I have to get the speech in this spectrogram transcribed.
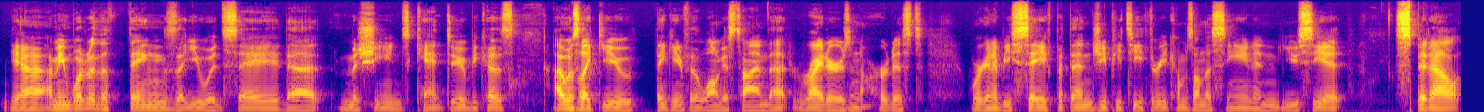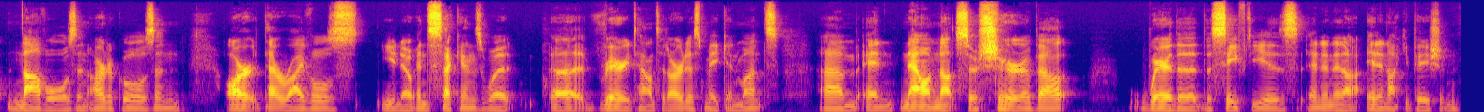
Yeah i mean what are the things that you would say that machines can't do? Because i was like you thinking for the longest time that writers and artists were going to be safe but then gpt-3 comes on the scene and you see it spit out novels and articles and art that rivals you know in seconds what uh, very talented artists make in months um, and now I'm not so sure about where the the safety is in an in an occupation.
